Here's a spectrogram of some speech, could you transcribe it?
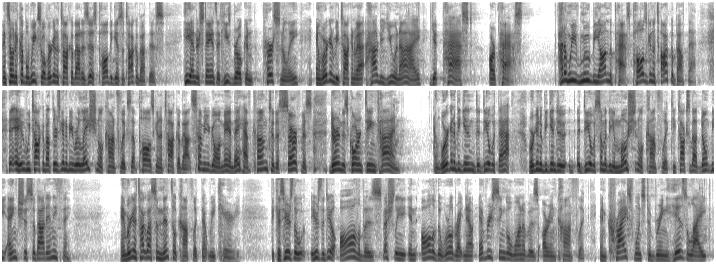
And so, in a couple weeks, what we're going to talk about is this. Paul begins to talk about this. He understands that he's broken personally, and we're going to be talking about how do you and I get past our past? How do we move beyond the past? Paul's going to talk about that. Eh, eh, we talk about there's going to be relational conflicts that Paul's going to talk about. Some of you are going, man, they have come to the surface during this quarantine time. And we're going to begin to deal with that. We're going to begin to uh, deal with some of the emotional conflict. He talks about don't be anxious about anything. And we're going to talk about some mental conflict that we carry. Because here's the, here's the deal all of us, especially in all of the world right now, every single one of us are in conflict. And Christ wants to bring his light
